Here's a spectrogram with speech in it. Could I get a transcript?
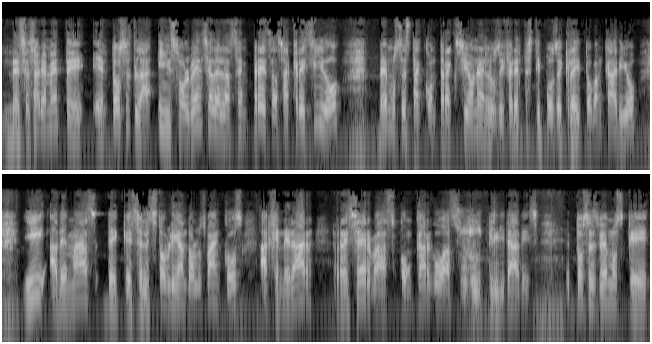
necesariamente entonces la insolvencia de las empresas ha crecido, vemos esta contracción en los diferentes tipos de crédito bancario y además de que se les está obligando a los bancos a generar reservas con cargo a sus utilidades. Entonces vemos que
